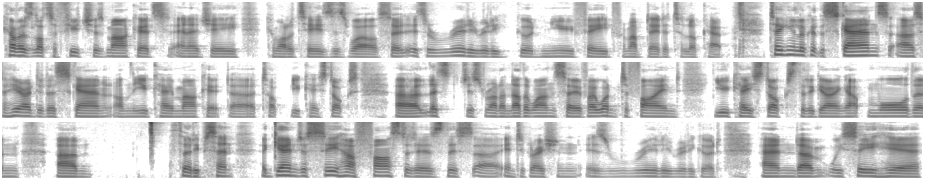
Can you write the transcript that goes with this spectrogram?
Covers lots of futures markets, energy, commodities as well. So it's a really, really good new feed from Updata to look at. Taking a look at the scans, uh, so here I did a scan on the UK market, uh, top UK stocks. Uh, let's just run another one. So if I wanted to find UK stocks that are going up more than um, 30%. Again, just see how fast it is. This uh, integration is really, really good. And um, we see here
